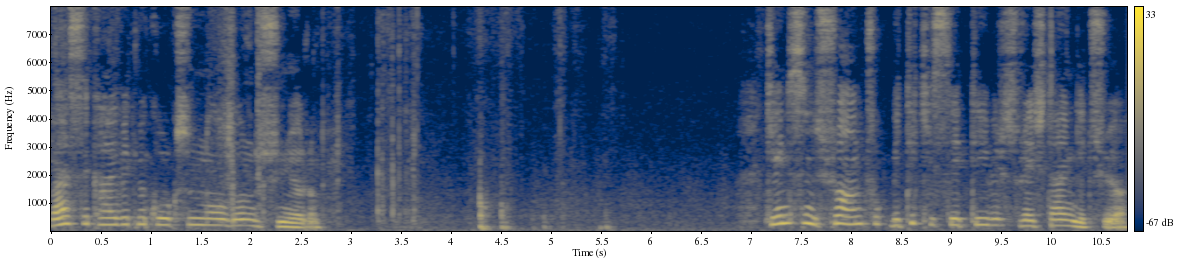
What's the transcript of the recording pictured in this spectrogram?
Ben sizi kaybetme korkusunun olduğunu düşünüyorum. Kendisini şu an çok bitik hissettiği bir süreçten geçiyor.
